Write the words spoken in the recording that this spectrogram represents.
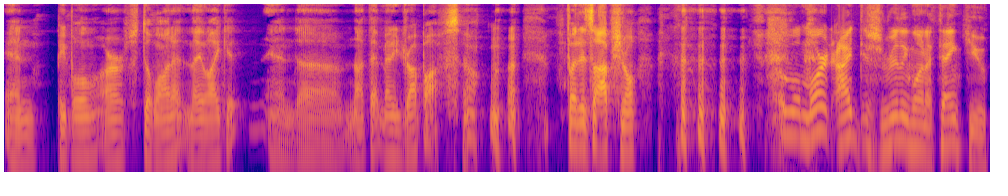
and people are still on it and they like it. And uh, not that many drop off, so, but it's optional. well, Mort, I just really want to thank you.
